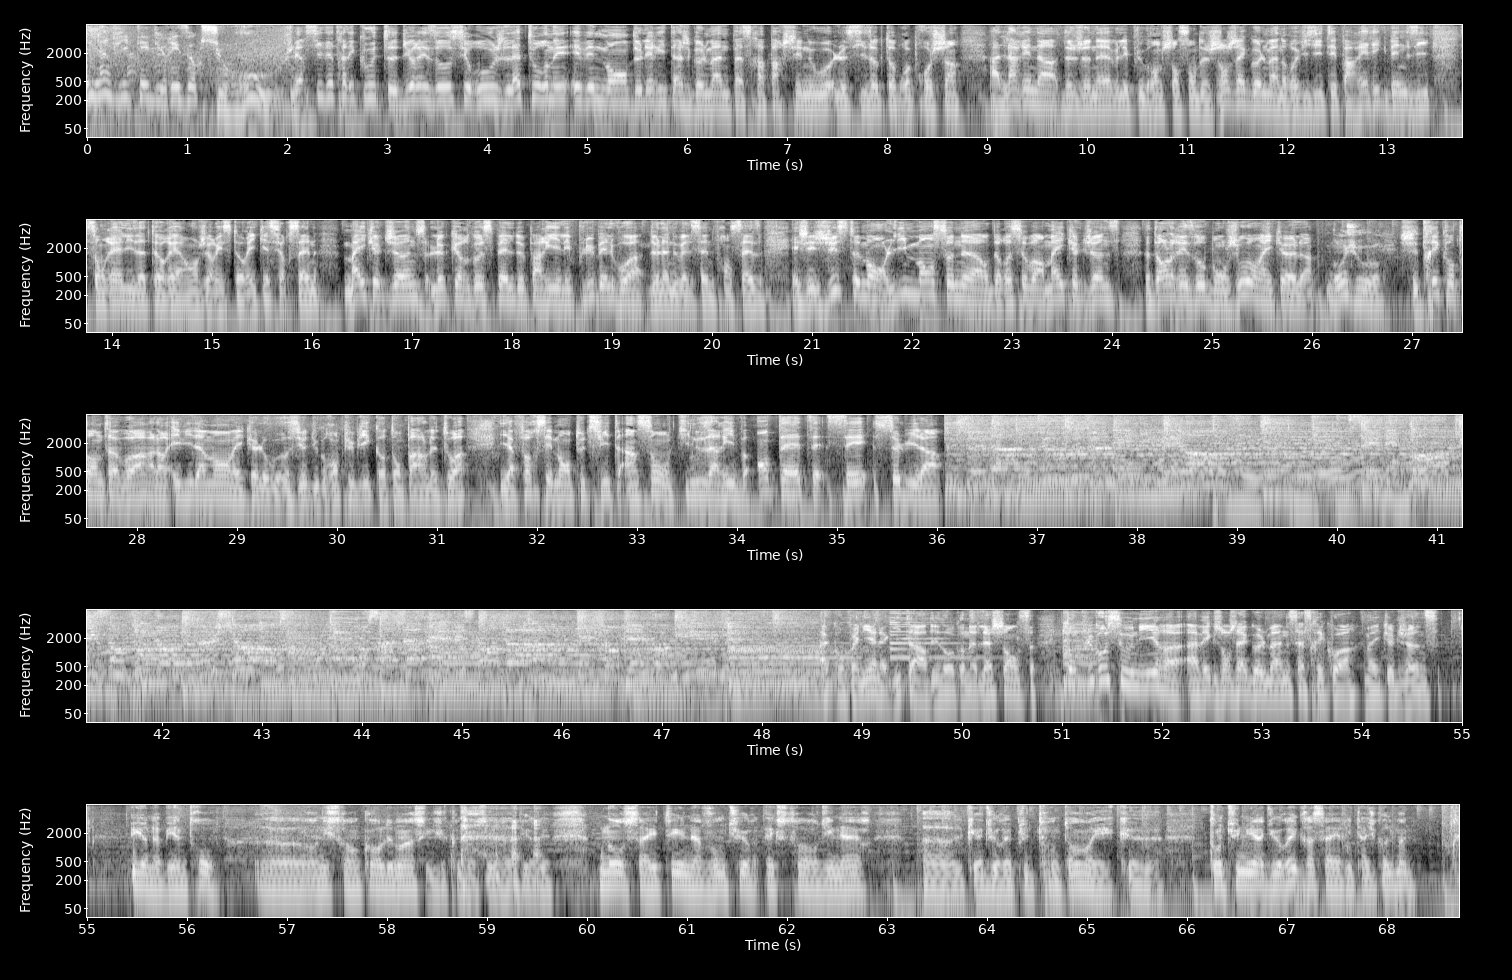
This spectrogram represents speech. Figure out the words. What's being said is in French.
L'invité du réseau. sur Rouge. Merci d'être à l'écoute du réseau sur Rouge. La tournée événement de l'héritage Goldman passera par chez nous le 6 octobre prochain à l'Arena de Genève. Les plus grandes chansons de Jean-Jacques Goldman revisitées par Eric Benzi, son réalisateur et arrangeur historique. Et sur scène, Michael Jones, le chœur gospel de Paris et les plus belles voix de la nouvelle scène française. Et j'ai justement l'immense honneur de recevoir Michael Jones dans le réseau. Bonjour Michael. Bonjour. Je suis très content de t'avoir. Alors évidemment, Michael, aux, aux yeux du grand public, quand on parle de toi, il y a forcément tout de suite un son qui nous arrive en tête. C'est celui-là. Accompagné à la guitare, dis donc, on a de la chance. Ton plus beau souvenir avec Jean-Jacques Goldman, ça serait quoi, Michael Jones? Il y en a bien trop. Euh, on y sera encore demain si j'ai commencé à dire. des- Non, ça a été une aventure extraordinaire euh, qui a duré plus de 30 ans et que continue à durer grâce à Héritage Goldman.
